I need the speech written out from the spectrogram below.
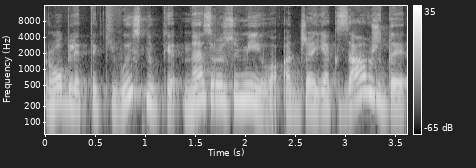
роблять такі висновки, незрозуміло. Адже, як завжди,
